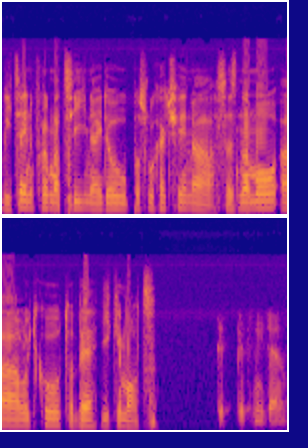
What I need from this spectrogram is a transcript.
Více informací najdou posluchači na seznamu a Luďku, tobě díky moc. Pěk, pěkný den.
